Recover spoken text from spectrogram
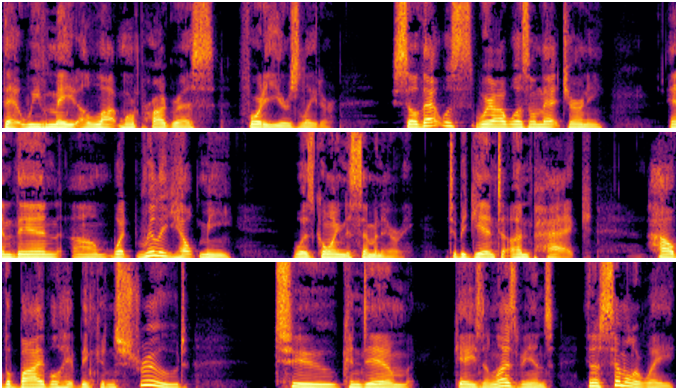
that we've made a lot more progress 40 years later. So that was where I was on that journey. And then um, what really helped me was going to seminary to begin to unpack how the Bible had been construed to condemn gays and lesbians in a similar way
